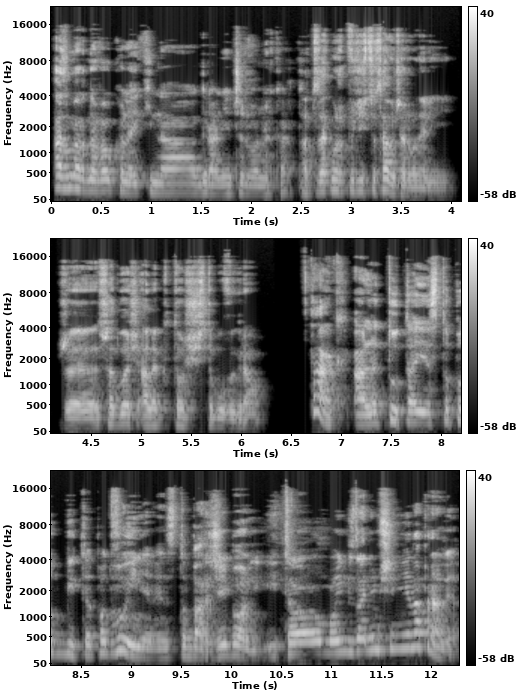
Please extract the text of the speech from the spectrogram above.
a zmarnował kolejki na granie czerwonych kart. A to tak może powiedzieć to całej czerwonej linii, że szedłeś, ale ktoś z tobą wygrał. Tak, ale tutaj jest to podbite podwójnie, więc to bardziej boli. I to moim zdaniem się nie naprawia.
